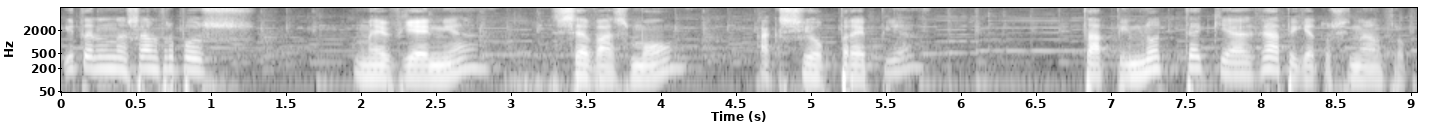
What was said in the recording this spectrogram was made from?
Ήταν ένας άνθρωπος με ευγένεια, σεβασμό, αξιοπρέπεια, ταπεινότητα και αγάπη για τον συνάνθρωπο.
